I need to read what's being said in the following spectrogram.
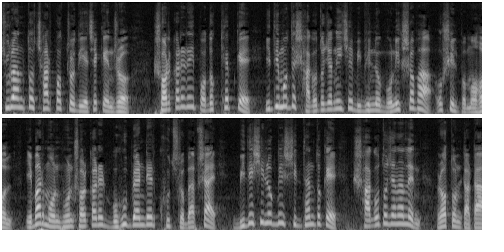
চূড়ান্ত ছাড়পত্র দিয়েছে কেন্দ্র। সরকারের এই পদক্ষেপকে ইতিমধ্যে স্বাগত জানিয়েছে বিভিন্ন বণিক সভা ও শিল্পমহল। এবার মনমোহন সরকারের বহু ব্র্যান্ডের খুচরো ব্যবসায় বিদেশি লগ্নির সিদ্ধান্তকে স্বাগত জানালেন রতন টাটা।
